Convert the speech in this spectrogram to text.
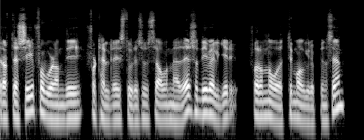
strategi for hvordan de forteller historier i sosiale medier, så de velger, for å nå ut til målgruppen sin,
